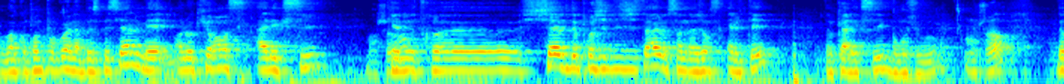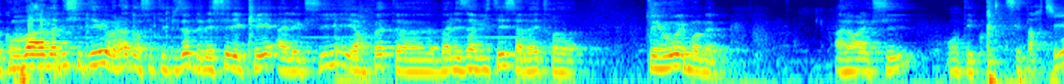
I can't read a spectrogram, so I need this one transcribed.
On va comprendre pourquoi il est un peu spécial, mais en l'occurrence Alexis, qui est notre euh, chef de projet digital au sein de l'agence LT. Donc Alexis, bonjour. Bonjour. Donc on, va, on a décidé voilà, dans cet épisode de laisser les clés à Alexis et en fait euh, bah, les invités ça va être euh, Théo et moi-même. Alors Alexis, on t'écoute. C'est parti.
